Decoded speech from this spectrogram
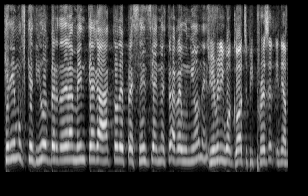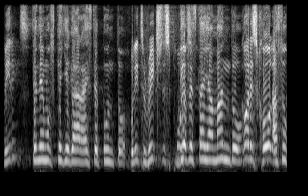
Queremos que Dios verdaderamente haga acto de presencia en nuestras reuniones. Do you really want God to be present in our meetings? Tenemos que llegar a este punto. We need to reach this point. Dios está llamando God is calling a su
